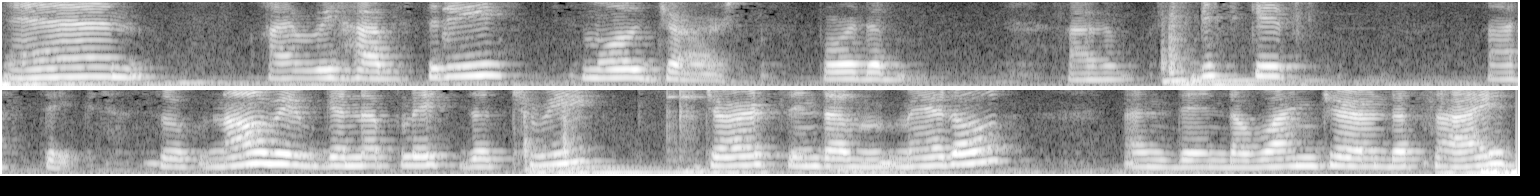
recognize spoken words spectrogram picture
And I, we have three small jars for the uh, biscuit uh, sticks. So now we're gonna place the three jars in the middle and then the one jar on the side.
